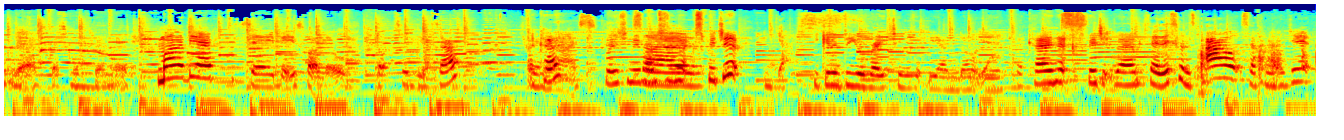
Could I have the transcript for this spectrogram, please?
it. Yeah, it's got glitter in it. You might not be able to see, but it's got little dots of glitter. It's really Okay. nice. Ready to move on to the next fidget? Yes. You're going to do your ratings at the end, aren't you? Okay, next fidget then. So this one's out, second fidget.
